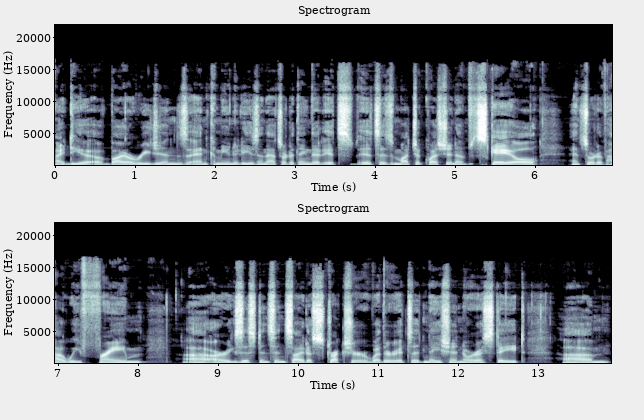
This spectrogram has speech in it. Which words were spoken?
idea of bioregions and communities and that sort of thing that it's it's as much a question of scale and sort of how we frame uh, our existence inside a structure, whether it's a nation or a state, um,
